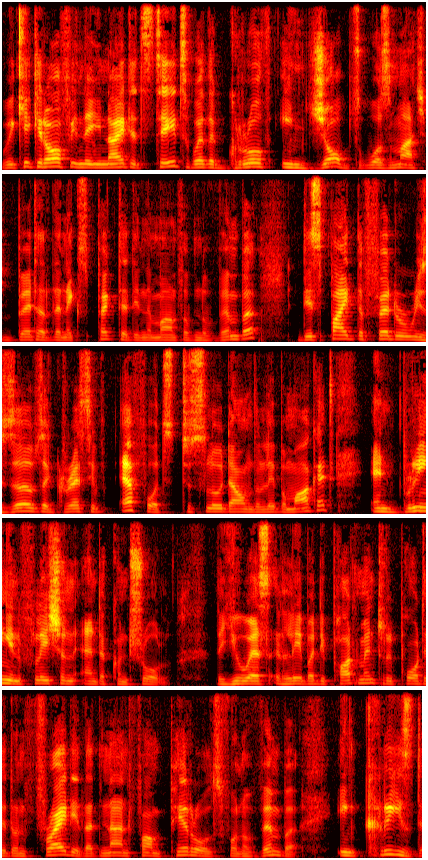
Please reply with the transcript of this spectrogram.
We kick it off in the United States, where the growth in jobs was much better than expected in the month of November, despite the Federal Reserve's aggressive efforts to slow down the labor market and bring inflation under control. The U.S. Labor Department reported on Friday that non farm payrolls for November increased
